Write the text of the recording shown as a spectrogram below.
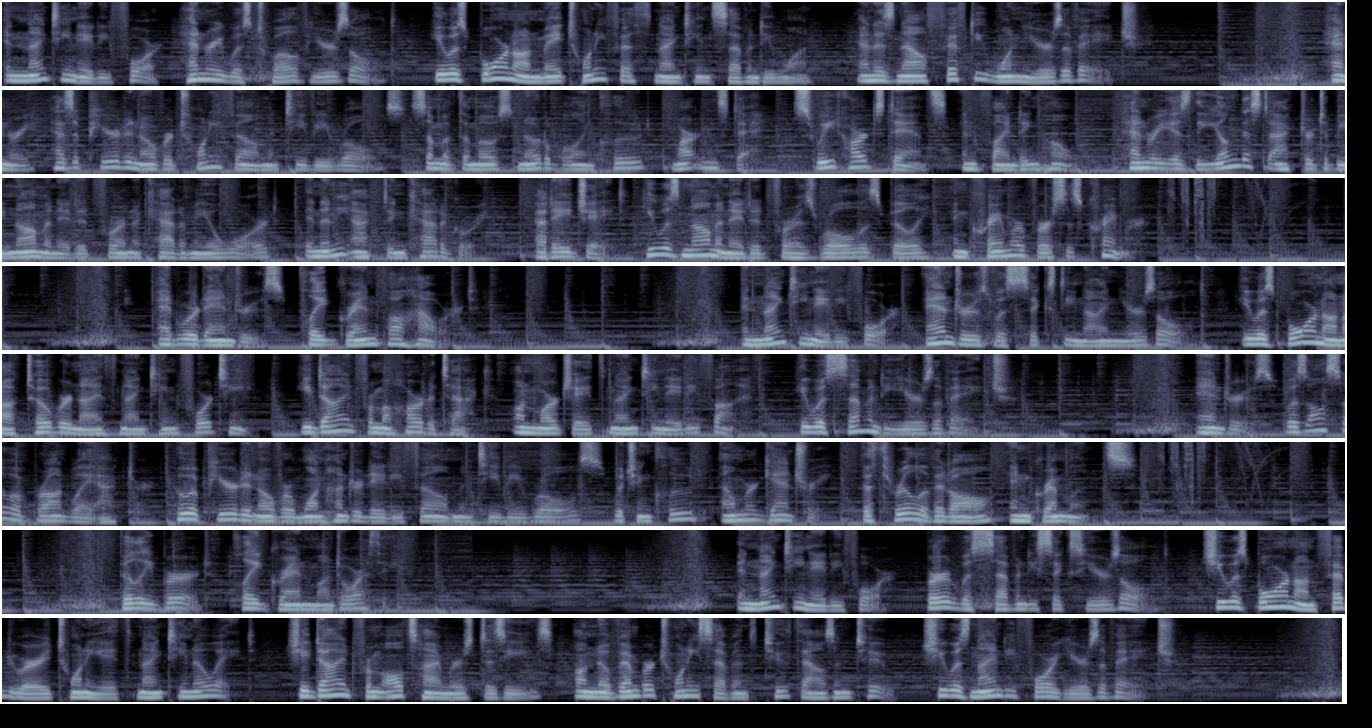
In 1984, Henry was 12 years old. He was born on May 25, 1971, and is now 51 years of age. Henry has appeared in over 20 film and TV roles. Some of the most notable include Martin's Day, Sweetheart's Dance, and Finding Home. Henry is the youngest actor to be nominated for an Academy Award in any acting category. At age 8, he was nominated for his role as Billy in Kramer vs. Kramer. Edward Andrews played Grandpa Howard. In 1984, Andrews was 69 years old. He was born on October 9, 1914. He died from a heart attack on March 8, 1985. He was 70 years of age. Andrews was also a Broadway actor who appeared in over 180 film and TV roles, which include Elmer Gantry, The Thrill of It All, and Gremlins. Billie Bird played Grandma Dorothy. In 1984, Bird was 76 years old. She was born on February 28, 1908. She died from Alzheimer's disease on November 27, 2002. She was 94 years of age.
